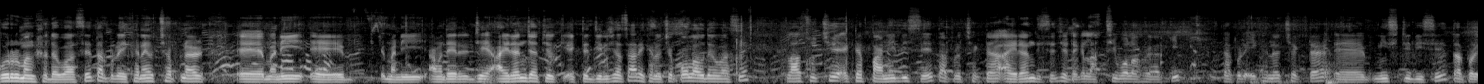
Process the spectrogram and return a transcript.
গরুর মাংস দেওয়া আছে। তারপরে এখানে হচ্ছে আপনার মানে মানে আমাদের যে আয়রন জাতীয় একটা জিনিস আছে, আর এখানে হচ্ছে পোলাও দেওয়া আছে। প্লাস হচ্ছে একটা পানি দিছে, তারপর হচ্ছে একটা আয়রন দিছে, যেটাকে লাচ্ছি বলা হয় আর কি তারপরে এখানে হচ্ছে একটা মিষ্টি দিছে, তারপরে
